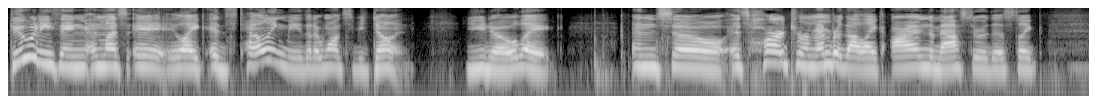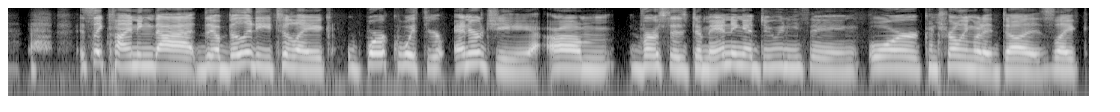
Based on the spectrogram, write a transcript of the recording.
do anything unless it like it's telling me that it wants to be done. You know, like and so it's hard to remember that like I'm the master of this like it's like finding that the ability to like work with your energy um versus demanding it do anything or controlling what it does like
